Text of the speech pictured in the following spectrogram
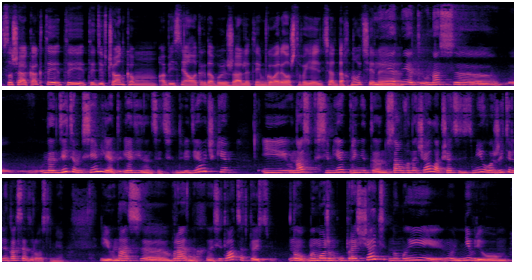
Слушай, а как ты, ты, ты девчонкам объясняла, когда выезжали? Ты им говорила, что вы едете отдохнуть или... Нет, нет, у нас э, э детям 7 лет и 11, две девочки. И у нас в семье принято ну, с самого начала общаться с детьми уважительно, как со взрослыми. И у нас э, в разных э, ситуациях, то есть, ну, мы можем упрощать, но мы ну, не врем,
